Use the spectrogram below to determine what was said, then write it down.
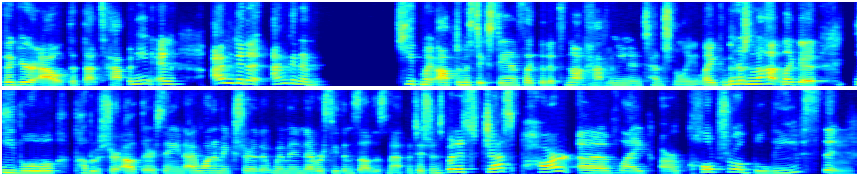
figure out that that's happening? And I'm gonna, I'm gonna keep my optimistic stance like that it's not Mhm. happening intentionally. Like there's not like a evil publisher out there saying i want to make sure that women never see themselves as mathematicians. But it's just part of like our cultural beliefs that Mm.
